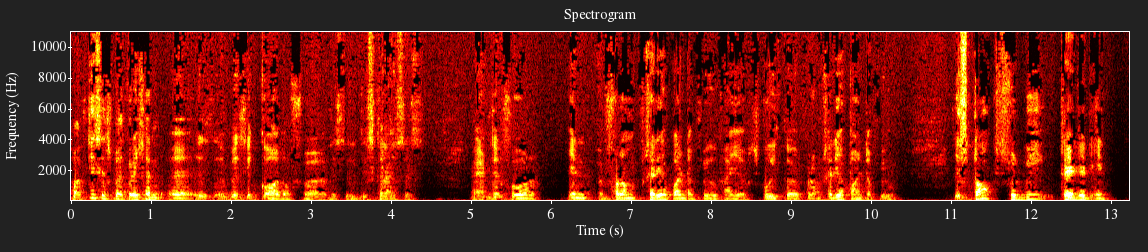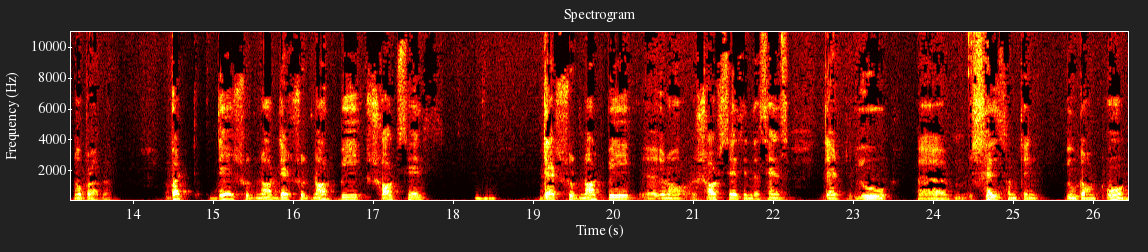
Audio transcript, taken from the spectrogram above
But this speculation uh, is the basic cause of uh, this, this crisis. And therefore, in, from Sharia point of view, if I speak uh, from Sharia point of view, stocks should be traded in, no problem. But they should not, there should not be short sales. There should not be, uh, you know, short sales in the sense that you uh, sell something you don't own.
